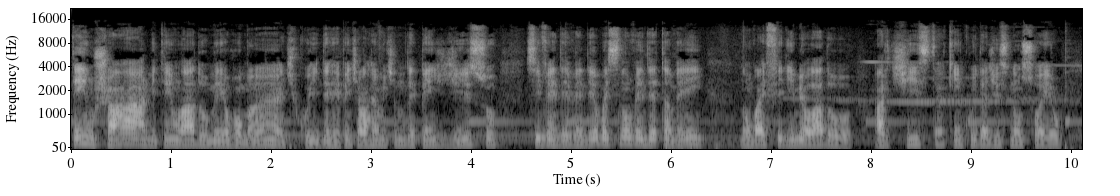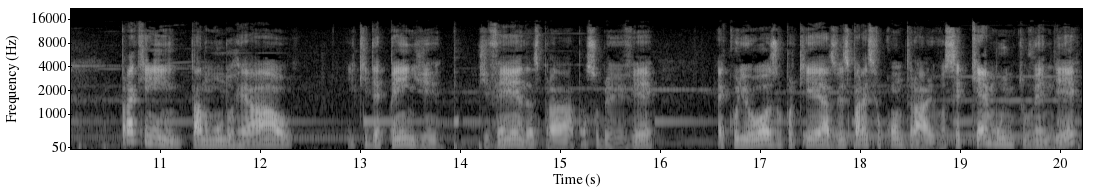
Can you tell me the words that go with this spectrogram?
tem um charme, tem um lado meio romântico e de repente ela realmente não depende disso. Se vender, vendeu, mas se não vender também, não vai ferir meu lado artista, quem cuida disso não sou eu. Para quem está no mundo real e que depende de vendas para sobreviver, é curioso porque às vezes parece o contrário. Você quer muito vender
